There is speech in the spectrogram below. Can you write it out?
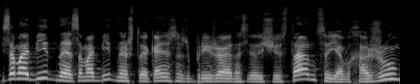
И самое обидное, самое обидное, что я, конечно же, приезжаю на следующую станцию, я выхожу,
